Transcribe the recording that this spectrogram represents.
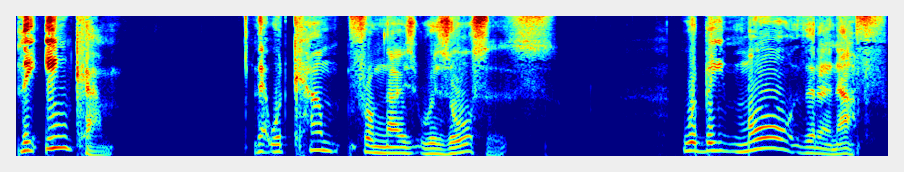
the income that would come from those resources would be more than enough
